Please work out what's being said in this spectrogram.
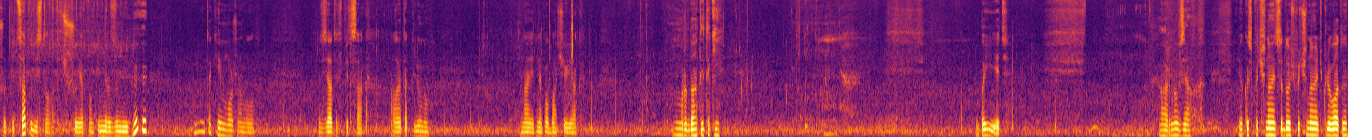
Що, підсаку діставати, чи що, я поки не розумію. Ну таким можна було взяти в підсак. Але так плюнув. Навіть не побачив як. Мордати такі. Боєць. Гарно взяв. Якось починається дощ, починають клювати.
